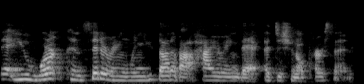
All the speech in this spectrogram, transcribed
that you weren't considering when you thought about hiring that additional person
